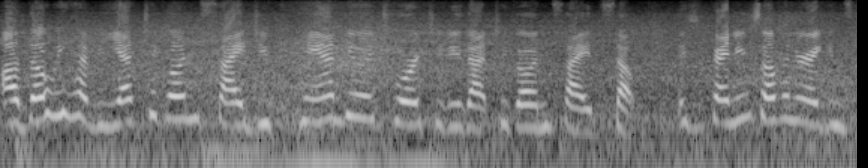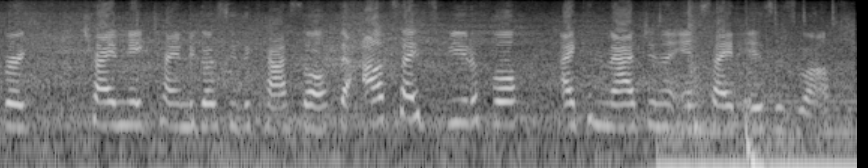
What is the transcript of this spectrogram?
Although we have yet to go inside, you can do a tour to do that to go inside. So if you find yourself in Regensburg, try and make time to go see the castle. The outside's beautiful. I can imagine the inside is as well.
